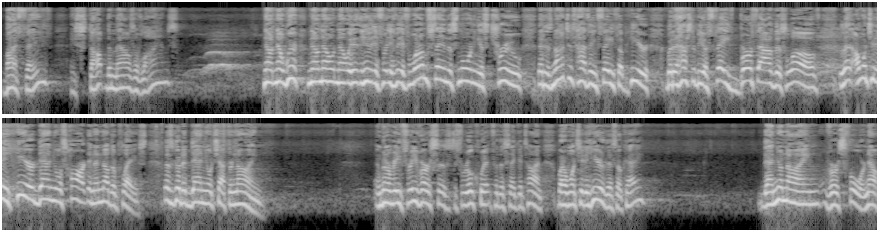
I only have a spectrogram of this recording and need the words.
By faith, they stopped the mouths of lions. Now, now we're, now, now, now, if, if, if what I'm saying this morning is true, that is not just having faith up here, but it has to be a faith birthed out of this love. Let, I want you to hear Daniel's heart in another place. Let's go to Daniel chapter 9. I'm going to read three verses just real quick for the sake of time, but I want you to hear this, okay? Daniel 9 verse 4. Now,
